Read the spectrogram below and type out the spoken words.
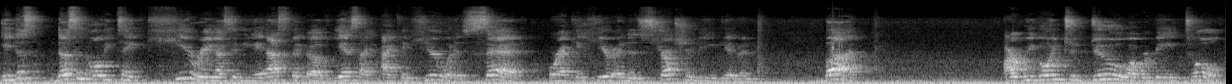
it just doesn't only take hearing as in the aspect of, yes, I, I can hear what is said, or I can hear an instruction being given, but are we going to do what we're being told?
